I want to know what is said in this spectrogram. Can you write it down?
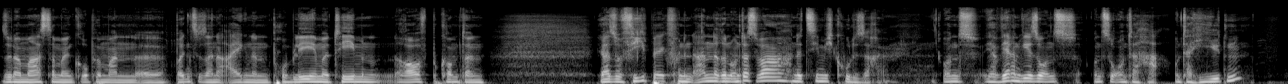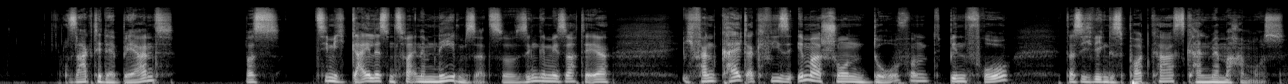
so einer Mastermind-Gruppe, man äh, bringt so seine eigenen Probleme, Themen rauf, bekommt dann ja so Feedback von den anderen und das war eine ziemlich coole Sache. Und ja, während wir so uns, uns so unter, unterhielten, sagte der Bernd, was ziemlich geil ist, und zwar in einem Nebensatz. So sinngemäß sagte er, ich fand Kaltakquise immer schon doof und bin froh, dass ich wegen des Podcasts keinen mehr machen muss.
